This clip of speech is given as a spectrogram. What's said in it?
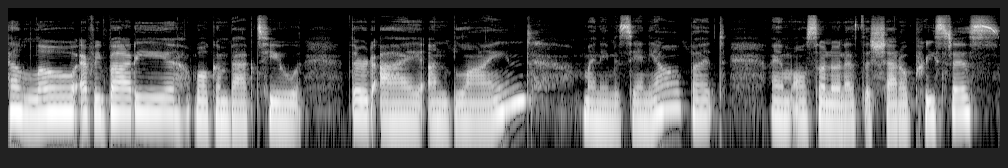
Hello, everybody. Welcome back to Third Eye Unblind. My name is Danielle, but I am also known as the Shadow Priestess.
